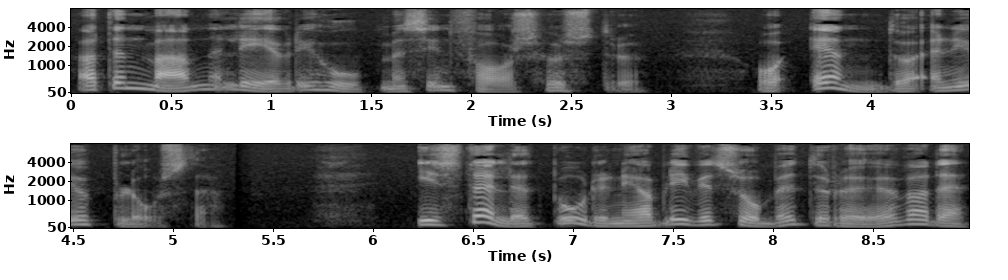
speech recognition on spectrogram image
att en man lever ihop med sin fars hustru, och ändå är ni uppblåsta. Istället borde ni ha blivit så bedrövade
